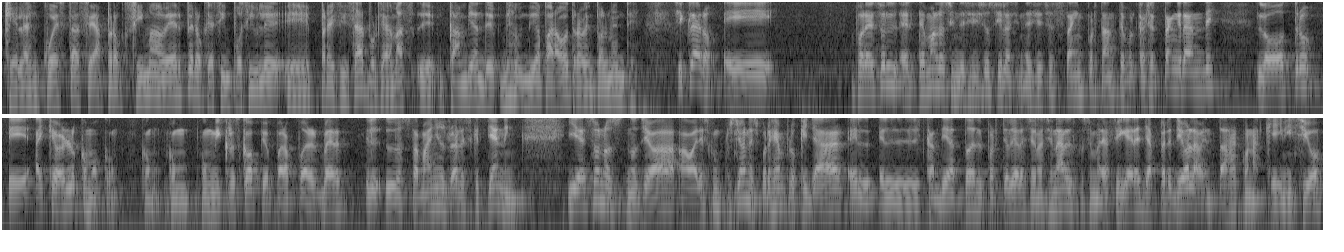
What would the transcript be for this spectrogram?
que la encuesta se aproxima a ver, pero que es imposible eh, precisar, porque además cambian de, de, un día para otro eventualmente. Sí, claro por eso el, tema de los indecisos y las indecisas es tan importante, porque al ser tan grande, lo otro eh, hay que verlo como con, un microscopio para poder ver los tamaños reales que tienen. Y eso nos, nos lleva a varias conclusiones. Por ejemplo, que ya el, el candidato del Partido de Liberación Nacional, José María Figueres, ya perdió la ventaja con la que inició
